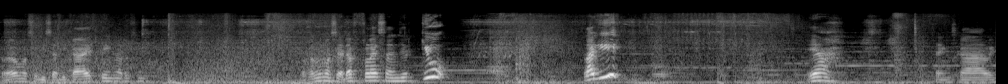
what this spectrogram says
Padahal masih bisa di-kiting harusnya. Bahkan lu masih ada flash anjir. Q. Lagi. Ya. Sayang sekali.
